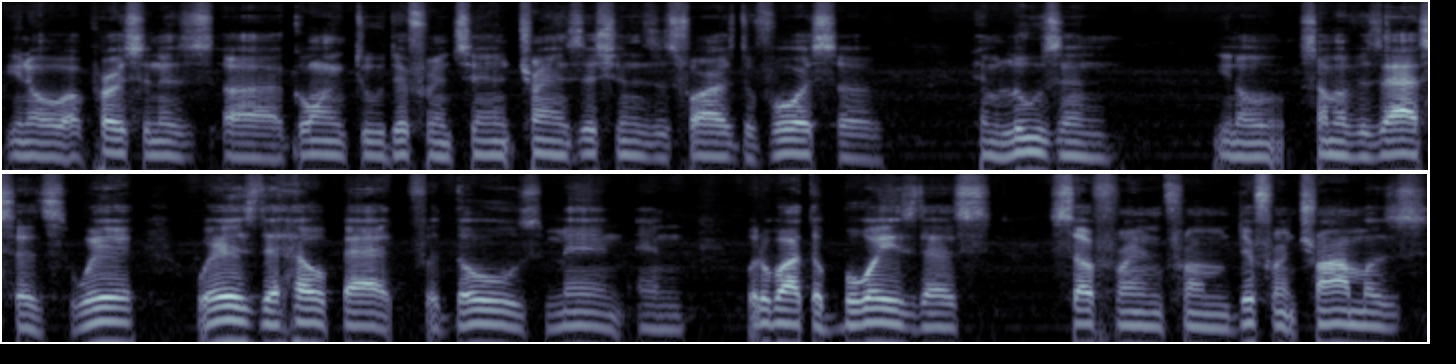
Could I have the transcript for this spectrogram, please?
you know a person is uh, going through different t- transitions as far as divorce of him losing you know some of his assets. Where where is the help at for those men? And what about the boys that's suffering from different traumas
